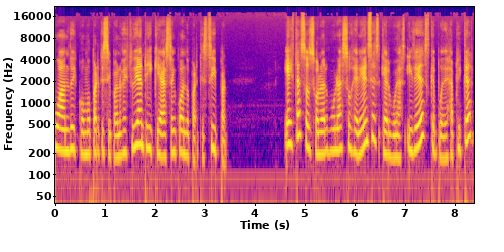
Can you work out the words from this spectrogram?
cuándo y cómo participan los estudiantes y qué hacen cuando participan. Estas son solo algunas sugerencias y algunas ideas que puedes aplicar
